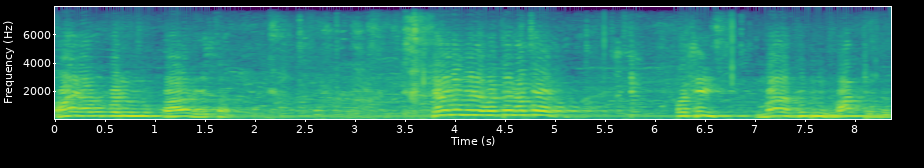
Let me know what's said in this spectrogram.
આ આવું પડ્યું એનું કારણ હેતર ત્યારે મને વચન આપો. પછી મારા દીકરી વાત કરી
